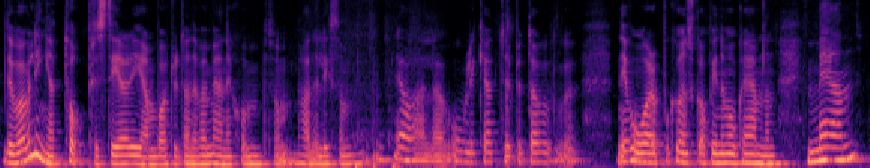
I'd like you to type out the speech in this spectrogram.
det var väl inga toppresterare enbart utan det var människor som hade liksom ja, alla olika typer av eh, nivåer på kunskap inom olika ämnen. Men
